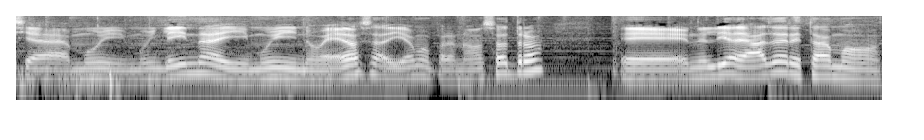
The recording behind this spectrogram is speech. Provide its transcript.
noticia muy, muy linda y muy novedosa, digamos, para nosotros. Eh, en el día de ayer estábamos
